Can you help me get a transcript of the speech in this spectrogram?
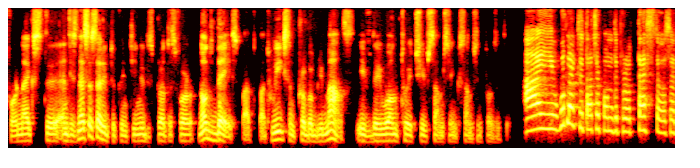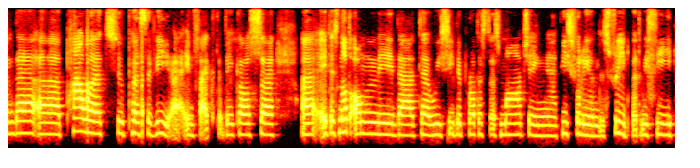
for next, uh, and is necessary to continue this protest for not days, but, but weeks and probably months if they want to achieve something, something positive. I would like to touch upon the protesters and their uh, power to persevere, in fact, because uh, uh, it is not only that uh, we see the protesters marching uh, peacefully on the street, but we see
